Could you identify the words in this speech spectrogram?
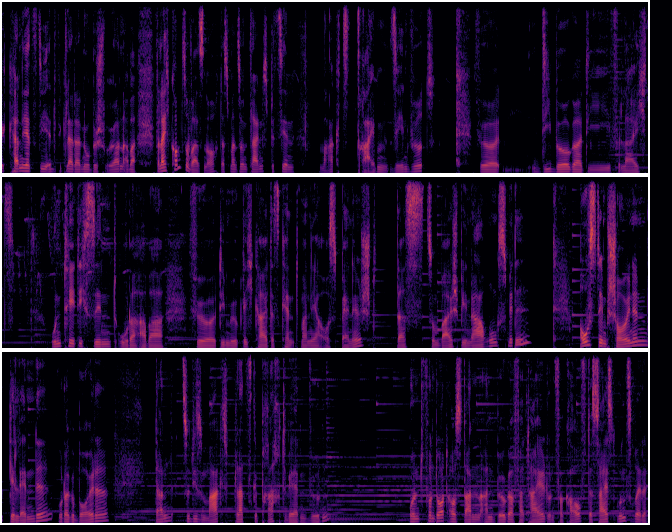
kann jetzt die Entwickler da nur beschwören, aber vielleicht kommt sowas noch, dass man so ein kleines bisschen Markttreiben sehen wird für die Bürger, die vielleicht untätig sind oder aber für die Möglichkeit, das kennt man ja aus Banished, dass zum Beispiel Nahrungsmittel aus dem Scheunengelände oder Gebäude dann zu diesem Marktplatz gebracht werden würden und von dort aus dann an Bürger verteilt und verkauft. Das heißt, unsere,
